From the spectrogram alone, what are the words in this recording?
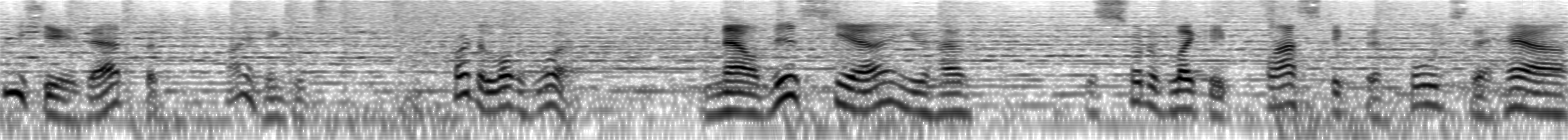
appreciate that, but I think it's, quite a lot of work. And now this here, you have this sort of like a plastic that holds the hair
